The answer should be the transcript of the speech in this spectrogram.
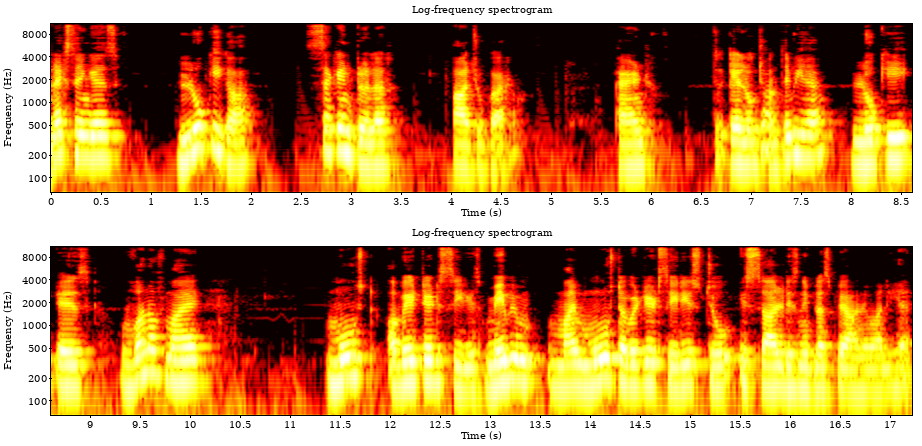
नेक्स्ट थिंग इज़ लोकी का सेकेंड ट्रेलर आ चुका है। एंड कई लोग जानते भी हैं Loki is one of my most awaited series maybe my most awaited series जो इस साल डिजनी प्लस पे आने वाली है।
